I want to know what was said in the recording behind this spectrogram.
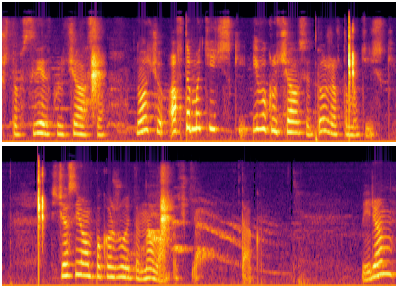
чтобы свет включался ночью автоматически и выключался тоже автоматически. Сейчас я вам покажу это на лампочке. Так, берем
